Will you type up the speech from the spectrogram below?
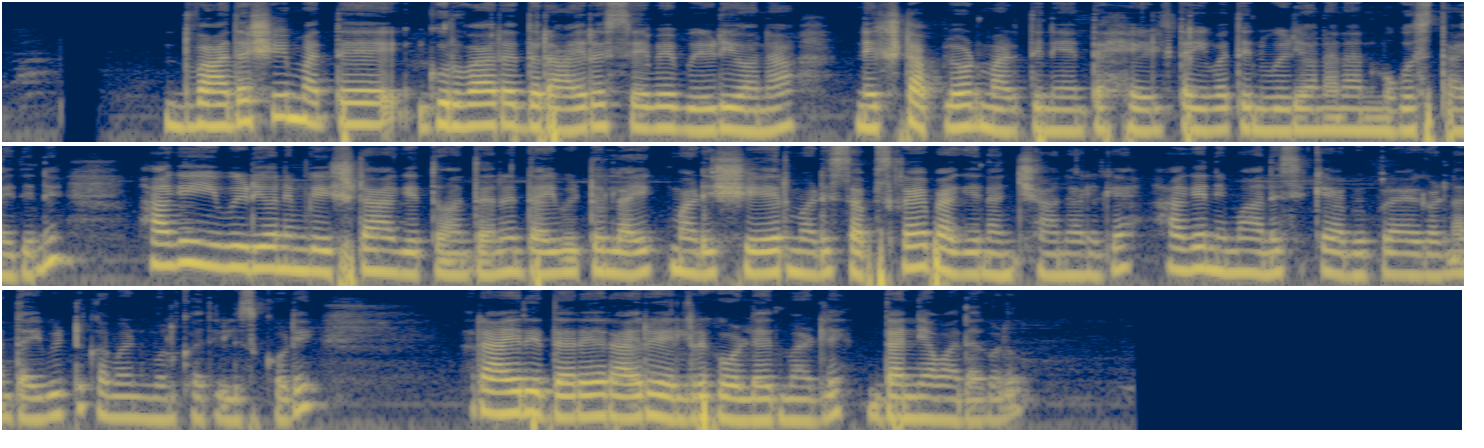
ದ್ವಾದಶಿ ಮತ್ತು ಗುರುವಾರದ ರಾಯರ ಸೇವೆ ವಿಡಿಯೋನ ನೆಕ್ಸ್ಟ್ ಅಪ್ಲೋಡ್ ಮಾಡ್ತೀನಿ ಅಂತ ಹೇಳ್ತಾ ಇವತ್ತಿನ ವಿಡಿಯೋನ ನಾನು ಮುಗಿಸ್ತಾ ಇದ್ದೀನಿ. ಹಾಗೆ ಈ ವಿಡಿಯೋ ನಿಮಗೆ ಇಷ್ಟ ಆಗಿತ್ತು ಅಂತಂದರೆ ದಯವಿಟ್ಟು ಲೈಕ್ ಮಾಡಿ ಶೇರ್ ಮಾಡಿ ಸಬ್ಸ್ಕ್ರೈಬ್ ಆಗಿ ನನ್ನ ಚಾನಲ್ಗೆ. ಹಾಗೆ ನಿಮ್ಮ ಅನಿಸಿಕೆ ಅಭಿಪ್ರಾಯಗಳನ್ನ ದಯವಿಟ್ಟು ಕಮೆಂಟ್ ಮೂಲಕ ತಿಳಿಸ್ಕೊಡಿ. ರಾಯರಿದ್ದಾರೆ, ರಾಯರು ಎಲ್ರಿಗೂ ಒಳ್ಳೇದು ಮಾಡಲಿ. ಧನ್ಯವಾದಗಳು.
